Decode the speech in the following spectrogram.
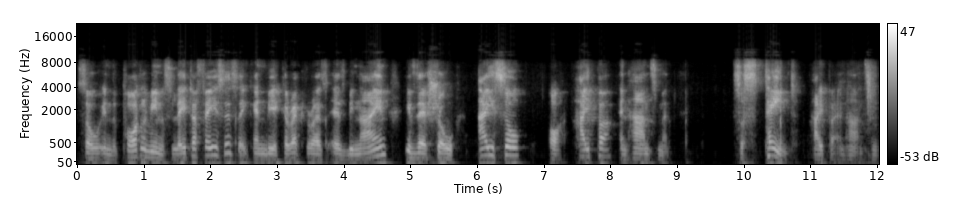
So in the portal venous later phases, they can be characterized as benign if they show iso or hyper enhancement, sustained hyper enhancement.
